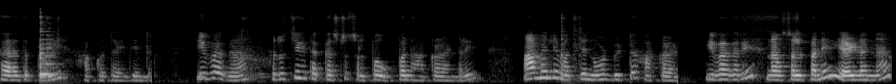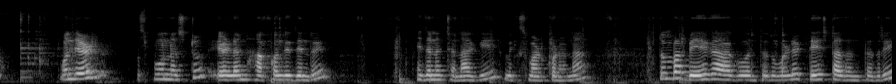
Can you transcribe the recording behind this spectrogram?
ಖಾರದ ಪುಡಿ ಹಾಕೋತಾ ಇದ್ದೀನಿ ಇವಾಗ ರುಚಿಗೆ ತಕ್ಕಷ್ಟು ಸ್ವಲ್ಪ ಉಪ್ಪನ್ನು ಹಾಕೊಳ್ಳಣ್ರಿ ಆಮೇಲೆ ಮತ್ತೆ ನೋಡಿಬಿಟ್ಟು ಹಾಕೊಳ್ಳೋಣ. ಇವಾಗ ರೀ ನಾವು ಸ್ವಲ್ಪನೇ ಎಳ್ಳನ್ನು, ಒಂದೆರಡು ಸ್ಪೂನಷ್ಟು ಎಳ್ಳನ್ನು ಹಾಕ್ಕೊಂಡಿದ್ದೀನಿ ರೀ. ಇದನ್ನು ಚೆನ್ನಾಗಿ ಮಿಕ್ಸ್ ಮಾಡ್ಕೊಳ್ಳೋಣ. ತುಂಬ ಬೇಗ ಆಗುವಂಥದ್ದು, ಒಳ್ಳೆ ಟೇಸ್ಟ್ ಆದಂಥದ್ದು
